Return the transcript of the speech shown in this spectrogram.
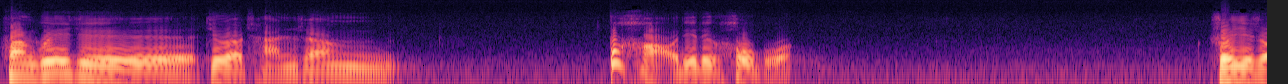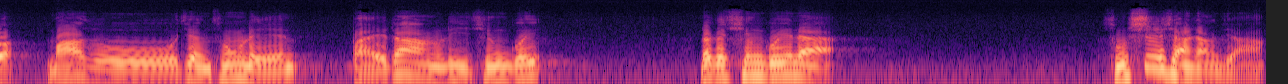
犯规矩就要产生不好的这个后果。所以说。马祖见丛林，百丈立清规。那个清规呢？从事项上讲，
